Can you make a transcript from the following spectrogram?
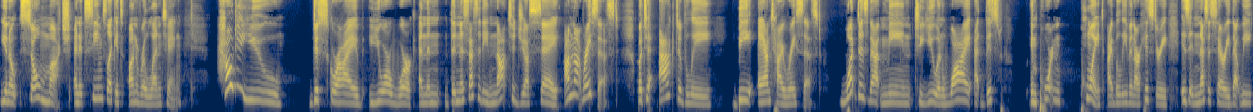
you know, so much, and it seems like it's unrelenting. How do you describe your work and then the necessity not to just say, I'm not racist, but to actively be anti racist. What does that mean to you and why at this important point, I believe in our history, is it necessary that we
